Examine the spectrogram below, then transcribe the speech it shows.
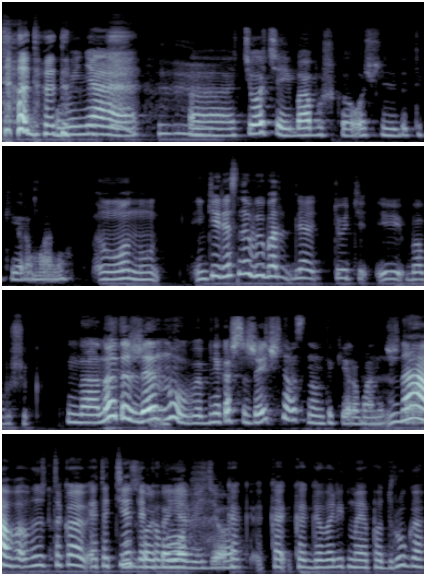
Да, да, да. У меня э, тетя и бабушка очень любят такие романы. О, ну, интересный выбор для тети и бабушек. Да, но это же, ну, мне кажется, женщины в основном такие романы читают. Да, такое, это те, Насколько для кого, я видела. Как, как, как говорит моя подруга,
